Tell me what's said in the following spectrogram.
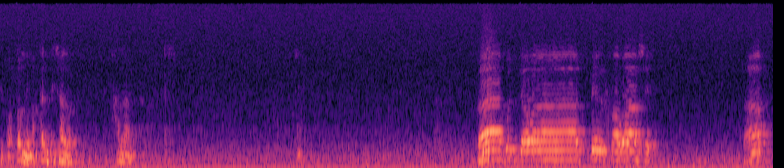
dipotong dimakan bisa loh. Halal Bab jawab fil khawasif Bab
